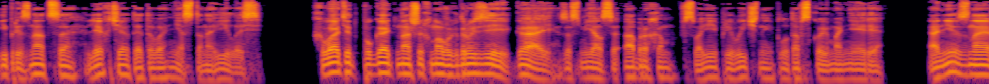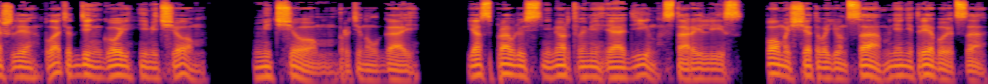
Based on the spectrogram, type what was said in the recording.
И, признаться, легче от этого не становилось. «Хватит пугать наших новых друзей, Гай!» — засмеялся Абрахам в своей привычной плутовской манере. «Они, знаешь ли, платят деньгой и мечом». «Мечом», — протянул Гай. «Я справлюсь с немертвыми и один, старый лис. Помощь этого юнца мне не требуется».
